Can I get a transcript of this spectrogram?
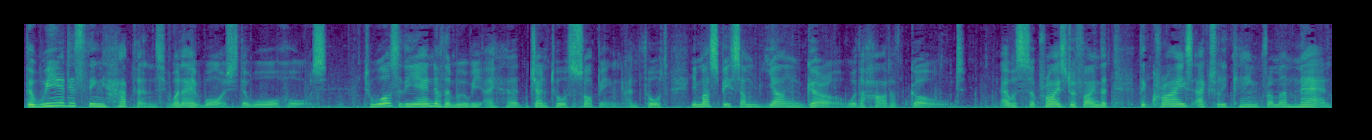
The weirdest thing happened when I watched The War Horse. Towards the end of the movie, I heard gentle sobbing and thought it must be some young girl with a heart of gold. I was surprised to find that the cries actually came from a man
